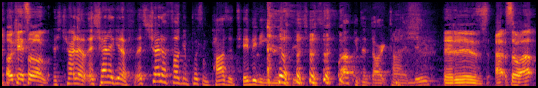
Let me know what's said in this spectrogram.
okay, so Let's try to let's try to get a let's try to fucking put some positivity in this bitch. Fuck, it's a dark time, dude. it is. Uh, so I,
